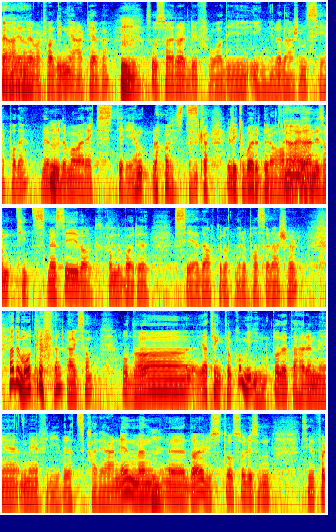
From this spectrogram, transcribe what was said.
Ja, ja. eller i hvert fall lineær TV. Mm. Så, så er det veldig få av de yngre der som ser på det. Det, det må være ekstremt bra hvis det skal Eller ikke bare bra, men Ja, det er liksom tidsmessig. I dag kan du bare se det akkurat når det passer deg sjøl. Ja, du må treffe. Ja, ikke sant? Og da, Jeg tenkte å komme inn på dette her med, med friidrettskarrieren din, men Mm. eh, da har jeg lyst til også liksom si det, For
